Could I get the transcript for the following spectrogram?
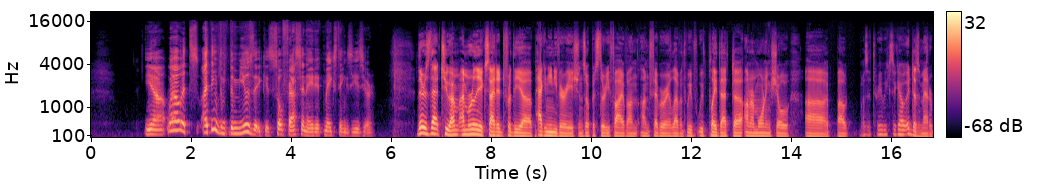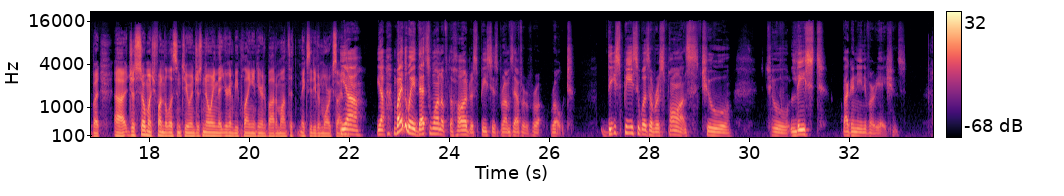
Yeah, well, it's. I think the the music is so fascinating. It makes things easier. There's that too. I'm I'm really excited for the uh, Paganini variations, Opus 35, on on February 11th. We've we've played that uh, on our morning show uh, about was it three weeks ago? It doesn't matter, but uh, just so much fun to listen to, and just knowing that you're going to be playing it here in about a month, it makes it even more exciting. Yeah, yeah. By the way, that's one of the hardest pieces Brahms ever wrote this piece was a response to to Liszt Paganini variations.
